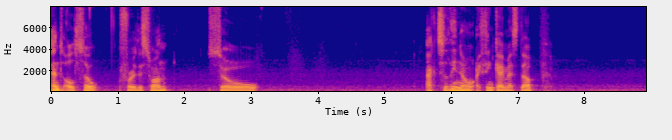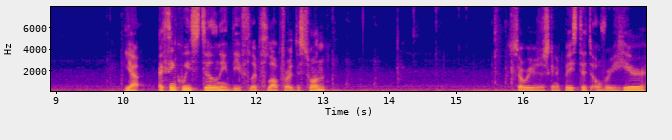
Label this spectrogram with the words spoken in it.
And also for this one, so Actually, no, I think I messed up. Yeah, I think we still need the flip-flop for this one. So we're just gonna paste it over here.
